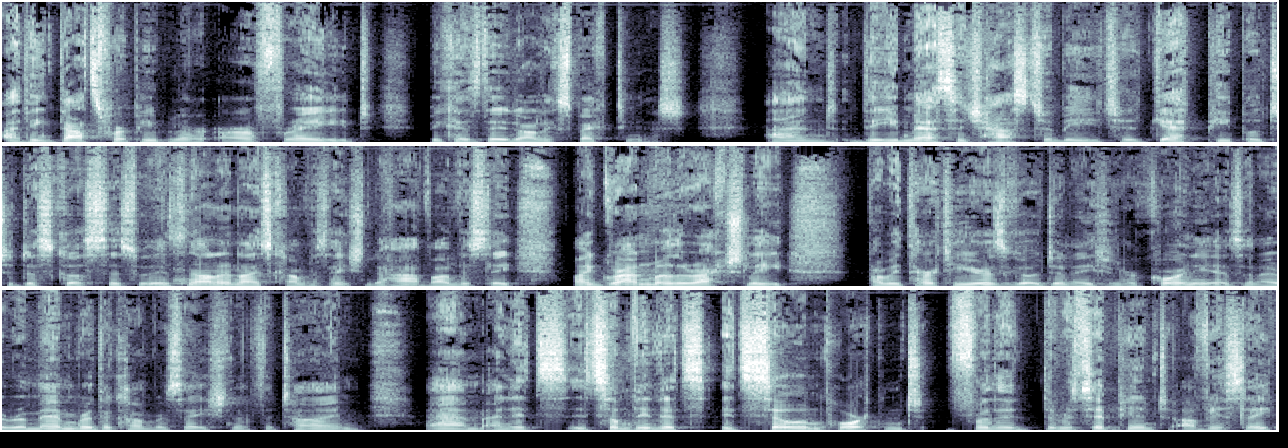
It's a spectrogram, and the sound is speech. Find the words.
I think that's where people are, are afraid because they're not expecting it. And the message has to be to get people to discuss this. It's not a nice conversation to have, obviously. My grandmother actually, probably 30 years ago, donated her corneas, and I remember the conversation at the time. Um, and it's it's something that's it's so important for the, the recipient, obviously.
